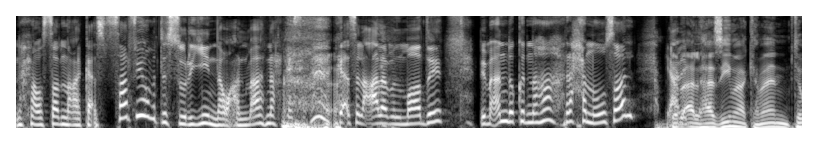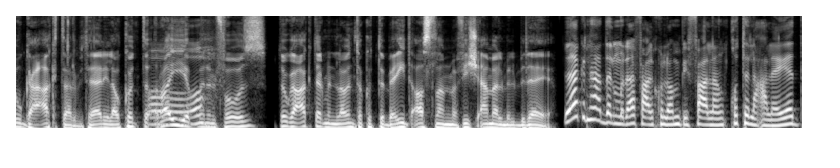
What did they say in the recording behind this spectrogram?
نحن وصلنا على كأس. صار فيهم مثل السوريين نوعا ما. نحن كأس العالم الماضي. بما أنه كنا ها رح نوصل بتبقى يعني- الهزيمة كمان بتوجع أكتر بتهيألي. لو كنت. قريب من الفوز بتوجع أكتر من لو أنت كنت بعيد أصلا ما فيش أمل من البدايه لكن هذا المدافع الكولومبي فعلا قتل على يد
